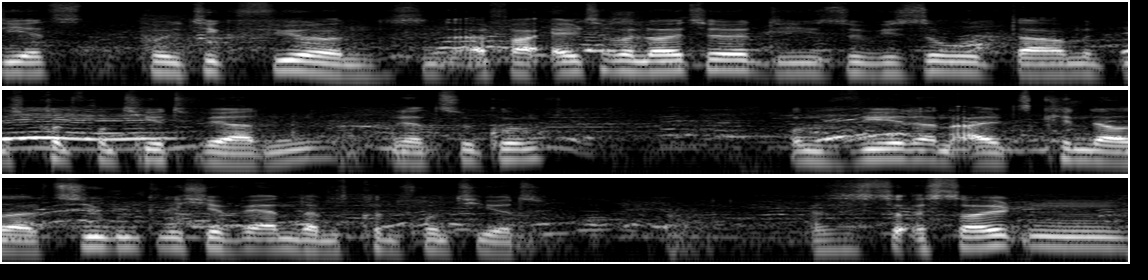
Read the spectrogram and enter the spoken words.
die jetzt Politik führen, sind einfach ältere Leute, die sowieso damit nicht konfrontiert werden in der Zukunft. Und wir dann als Kinder oder als Jugendliche werden damit konfrontiert. Also es, es sollten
